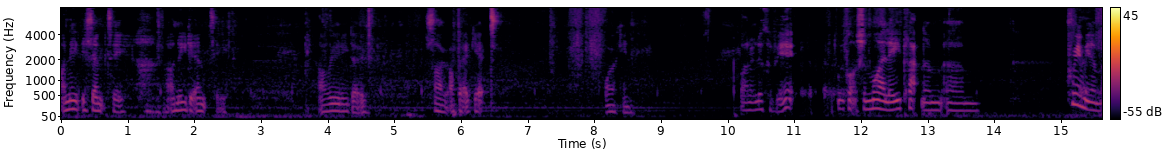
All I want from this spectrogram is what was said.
I need this empty. I need it empty. I really do. So I better get working. By the look of it, we've got some Miley Platinum um, Premium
